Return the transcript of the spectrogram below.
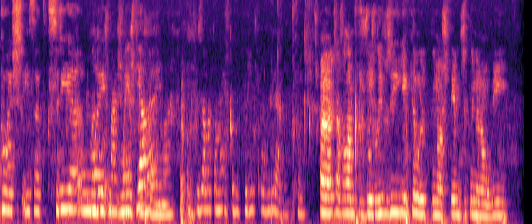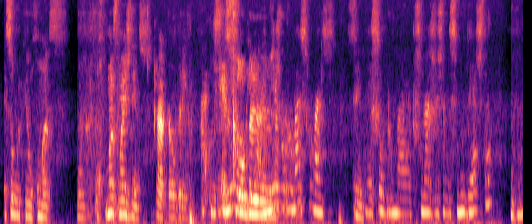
Pois, exato, que seria uma, uma enteada. E depois ela também acabou por ir com o ah, Já falámos dos dois livros e aquele que nós temos e que ainda não li é sobre aquele romance. O, romance mais denso. A arte da alegria. Ah, isso é, é sobre. É mesmo romance, romance. Sim. É sobre uma personagem chama-se Modesta uhum.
